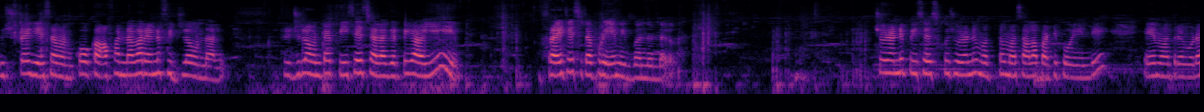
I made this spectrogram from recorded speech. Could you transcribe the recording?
ఫిష్ ఫ్రై చేసామనుకో ఒక హాఫ్ అన్ అవర్ అయినా ఫ్రిడ్జ్లో ఉండాలి. ఫ్రిడ్జ్లో ఉంటే పీసెస్ చాలా గట్టిగా అయ్యి ఫ్రై చేసేటప్పుడు ఏమి ఇబ్బంది ఉండదు. చూడండి పీసెస్కు చూడండి మొత్తం మసాలా పట్టిపోయింది. ఏమాత్రం కూడా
